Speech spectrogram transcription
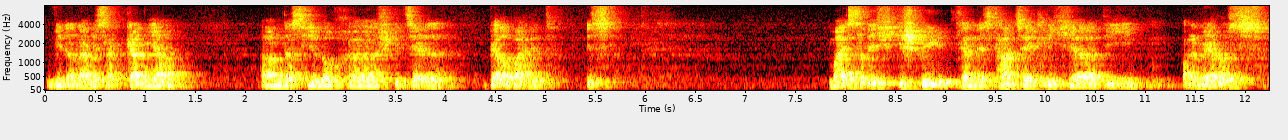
wie der Name sagt, ähm, das hier noch äh, speziell bearbeitet ist. Meisterlich gespielt kann es tatsächlich äh, die Palmeros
